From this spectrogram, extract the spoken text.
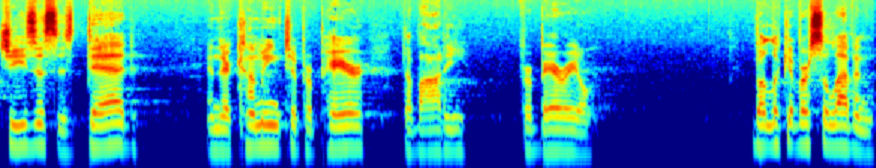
Jesus, is dead, and they're coming to prepare the body for burial. But look at verse 11.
